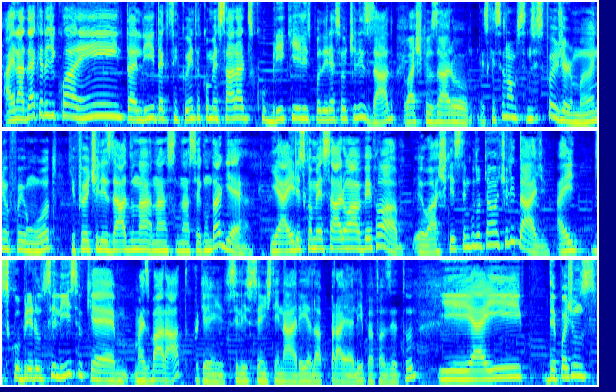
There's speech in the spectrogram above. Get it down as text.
Aí na década de 40 ali, década de 50, começaram a descobrir que eles poderiam ser utilizados. Eu acho que usaram, esqueci o nome, não sei se foi o germânio ou foi um outro, que foi utilizado na, na, na Segunda Guerra. E aí eles começaram a ver e falaram, ó, eu acho que esse semicondutor tem uma utilidade. Aí descobriram o silício, que é mais barato, porque silício a gente tem na areia da praia ali pra fazer tudo. E aí, depois de uns,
